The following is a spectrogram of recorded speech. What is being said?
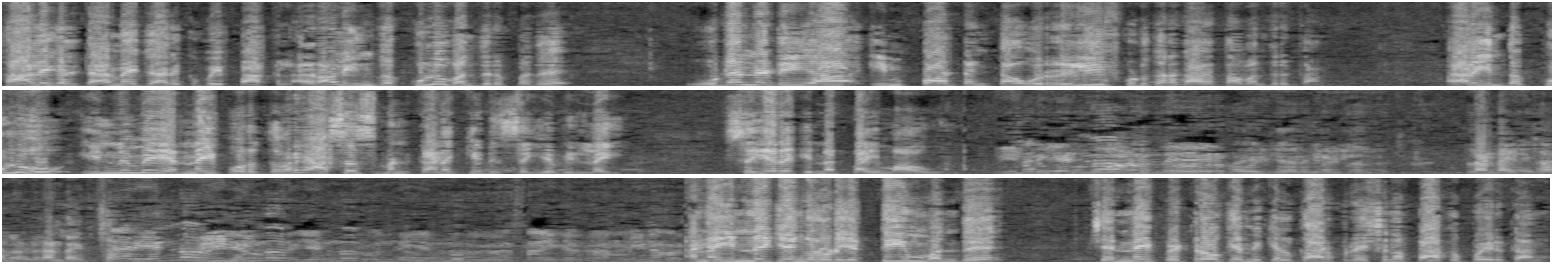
சாலைகள் டேமேஜ் ஆயிருக்கு போய் பார்க்கல. அதனால இந்த குழு வந்திருப்பது உடனடியா இம்பார்ட்டன்டா ஒரு ரிலீஃப் கொடுக்கறதுக்காகத்தான் வந்திருக்காங்க. அதனால இந்த குழு இன்னுமே என்னை பொறுத்தவரை அசஸ்மெண்ட் கணக்கீடு செய்யவில்லை. செய்யறதுக்கு என்ன டைம் ஆகுங்க லேண்ட் ஆயிடுச்சா லேண்ட் ஆயிடுச்சா அண்ணா இன்னைக்கு எங்களுடைய டீம் வந்து சென்னை பெட்ரோ கெமிக்கல் கார்பரேஷனை பார்க்க போயிருக்காங்க.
